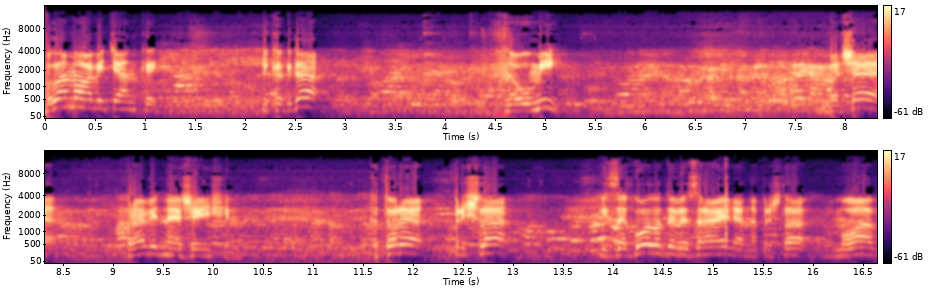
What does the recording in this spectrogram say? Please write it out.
была моавитянкой. И когда Науми, большая праведная женщина, которая пришла из-за голода в Израиле, она пришла в Муав.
